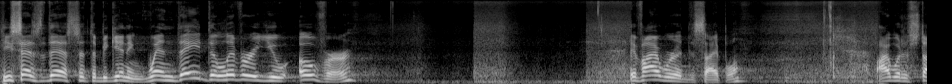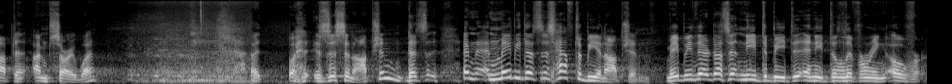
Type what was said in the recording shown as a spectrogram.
He says this at the beginning When they deliver you over, if I were a disciple, I would have stopped. And, I'm sorry, what? Uh, is this an option? Does it, and, and maybe does this have to be an option? Maybe there doesn't need to be any delivering over.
